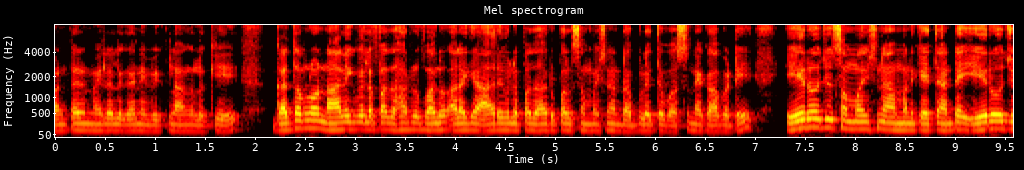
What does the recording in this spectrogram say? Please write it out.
ఒంటరి మహిళలు కానీ వికలాంగులకి గతంలో నాలుగు వేల పదహారు రూపాయలు అలాగే ఆరు వేల పదహారు రూపాయలు సంబంధించిన డబ్బులు అయితే వస్తున్నాయి కాబట్టి ఏ రోజు సంబంధించిన మనకైతే అంటే ఏ రోజు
